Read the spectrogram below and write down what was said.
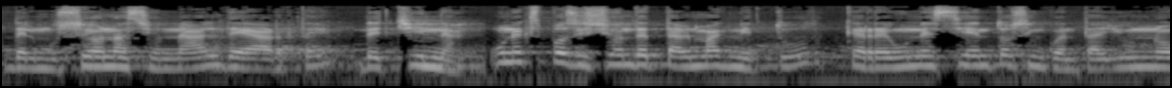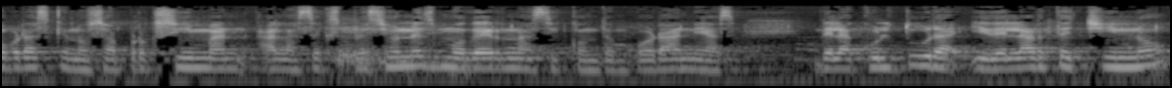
del Museo Nacional de Arte de China, una exposición de tal magnitud que reúne 151 obras que nos aproximan a las expresiones modernas y contemporáneas de la cultura y del arte chino,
